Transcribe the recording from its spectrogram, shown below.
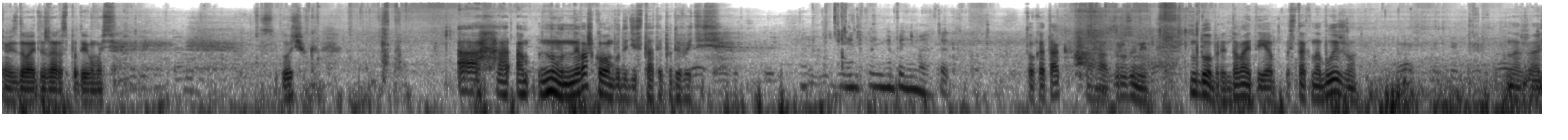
Ось давайте зараз подивимося. Судочок. А, а, а, ну, не важко вам буде дістати, подивитись. Я не, понимаю, так. Тільки так? Ага, зрозумів. Ну добре, давайте я ось так наближу. На жаль,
